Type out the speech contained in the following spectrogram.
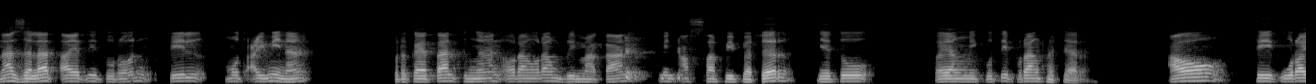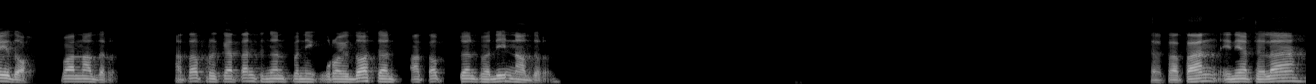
Nazalat ayat ini turun fil mut'aimina berkaitan dengan orang-orang beri makan min ashabi badar yaitu yang mengikuti perang Badar. Au fi Quraidah wa atau berkaitan dengan Bani Quraidah dan atau dan Bani Nadr. Catatan ini adalah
